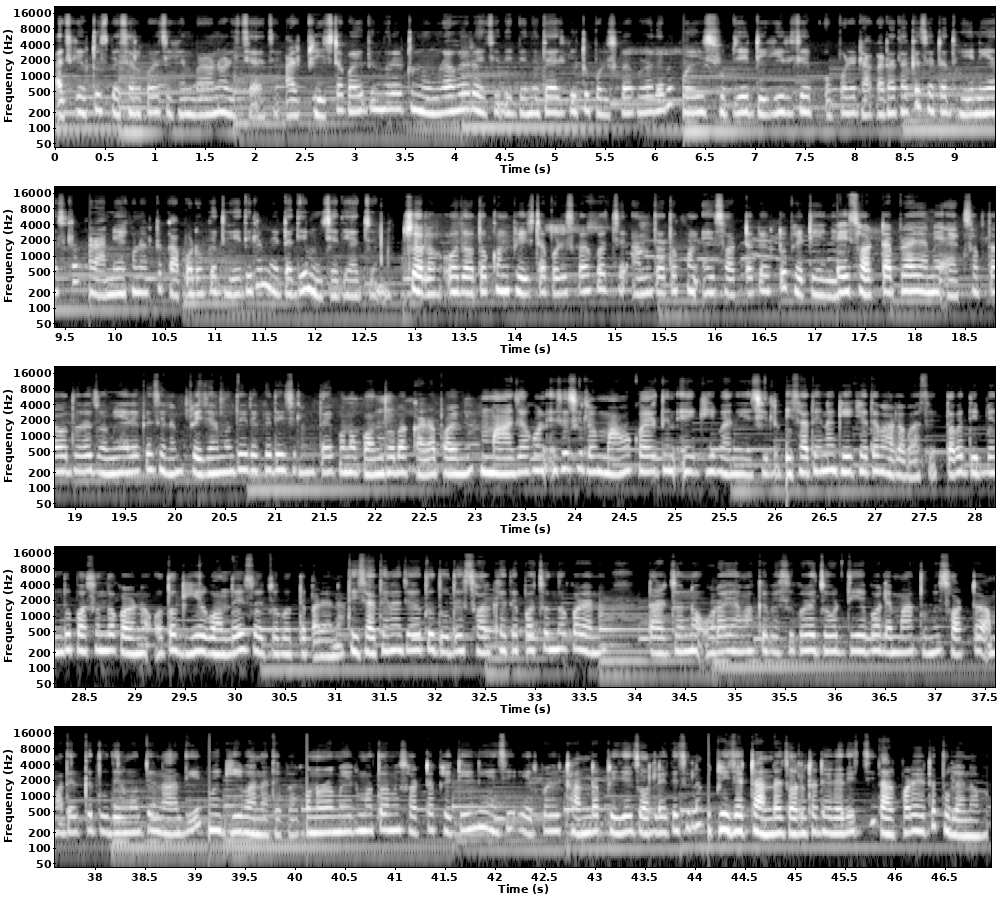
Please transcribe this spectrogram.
আজকে একটু স্পেশাল করে চিকেন বানানোর ইচ্ছা আছে। আর ফ্রিজটা কয়েকদিন ধরে একটু নোংরা হয়ে রয়েছে দিব্যেন্দুতে আজকে একটু পরিষ্কার করে দেবে। ওই সবজির ডিগির যে উপরে ঢাকাটা থাকে, সেটা ধুয়ে নিয়ে আসলো। আর আমি এখন একটা কাপড় ওকে ধুয়ে দিলাম, এটা দিয়ে মুছে দেওয়ার জন্য। চলো, ও যতক্ষণ ফ্রিজটা পরিষ্কার করছে, আমি ততক্ষণ এই শর্টটাকে একটু ফেটিয়ে নিই। এই শর্টটা প্রায় আমি এক সপ্তাহ ধরে জমিয়ে রেখেছিলাম ফ্রিজের মধ্যেই রেখে দিয়েছিলাম, তাই কোনো গন্ধ বা খারাপ হয়নি। মা যখন এসেছিল, মাও কয়েকদিন এই ঘি বানিয়েছিল। তিসাতে না ঘি খেতে ভালোবাসে, তবে দিব্যেন্দু পছন্দ করে না, ও তো ঘিয়ের গন্ধই সহ্য করতে পারে না। তিসাতিনা যেহেতু দুধের সর খেতে পছন্দ করে না, তার জন্য ওরাই আমাকে বেশি করে জোর দিয়ে বলে, মা, তুমি সরটা আমাদেরকে দুধের মধ্যে না দিয়ে তুমি ঘি বানাতে পারো। পনেরো মিনিট মতো আমি সরটা ফেটিয়ে নিয়েছি, এরপরে ঠান্ডা ফ্রিজে জল রেখেছিলাম। ফ্রিজের ঠান্ডা জলটা ঢেলে দিচ্ছি, তারপরে এটা তুলে নেব।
